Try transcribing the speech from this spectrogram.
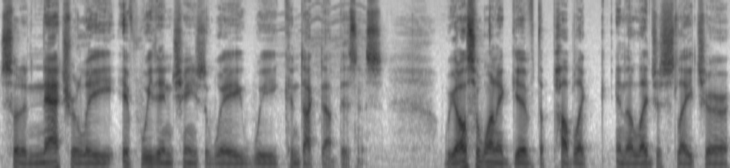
sort of naturally if we didn't change the way we conduct our business. We also want to give the public and the legislature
